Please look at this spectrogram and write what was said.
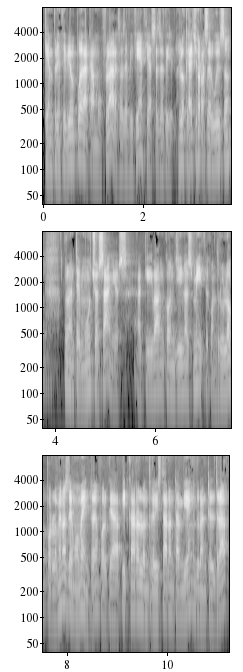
que en principio pueda camuflar esas deficiencias, es decir, lo que ha hecho Russell Wilson durante muchos años. Aquí van con Gino Smith, con Drew Locke, por lo menos de momento, ¿eh? porque a Pete Carroll lo entrevistaron también durante el draft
